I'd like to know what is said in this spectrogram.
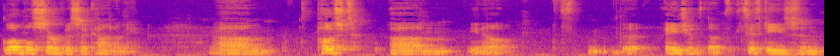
global service economy. Mm-hmm. Um, post, um, you know, the age of the 50s and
